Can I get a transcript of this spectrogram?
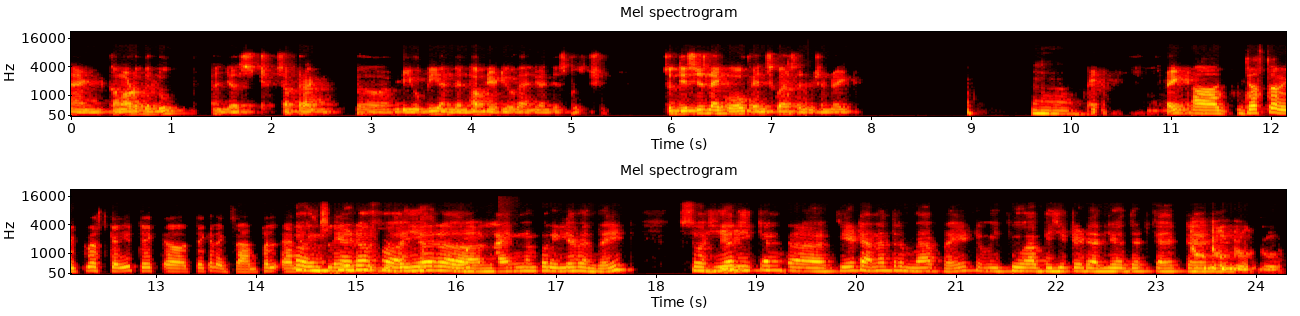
and come out of the loop and just subtract uh, DUP and then update your value at this position. So this is like O of n square solution, right? Mhm. Right. Right? Uh, just a request, can you take uh, take an example and So instead of uh, here uh, line number 11, right? So here Mhm. you can uh, create another map, right? If you have visited earlier that character. True, true, true, true.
